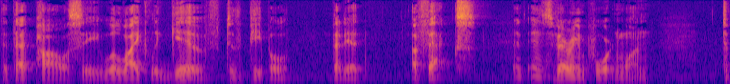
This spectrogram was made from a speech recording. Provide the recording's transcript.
that that policy will likely give to the people that it affects. And, it's a very important one to,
